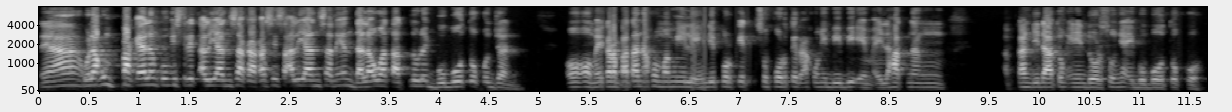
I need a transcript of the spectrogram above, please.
Yeah? Wala akong pakialam kung street alyansa ka kasi sa alyansa na yan, dalawa, tatlo lang, bubuto ko dyan. Oo, may karapatan ako mamili. Hindi porkit supporter ako ni BBM ay lahat ng kandidatong inendorso niya, iboboto ko.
